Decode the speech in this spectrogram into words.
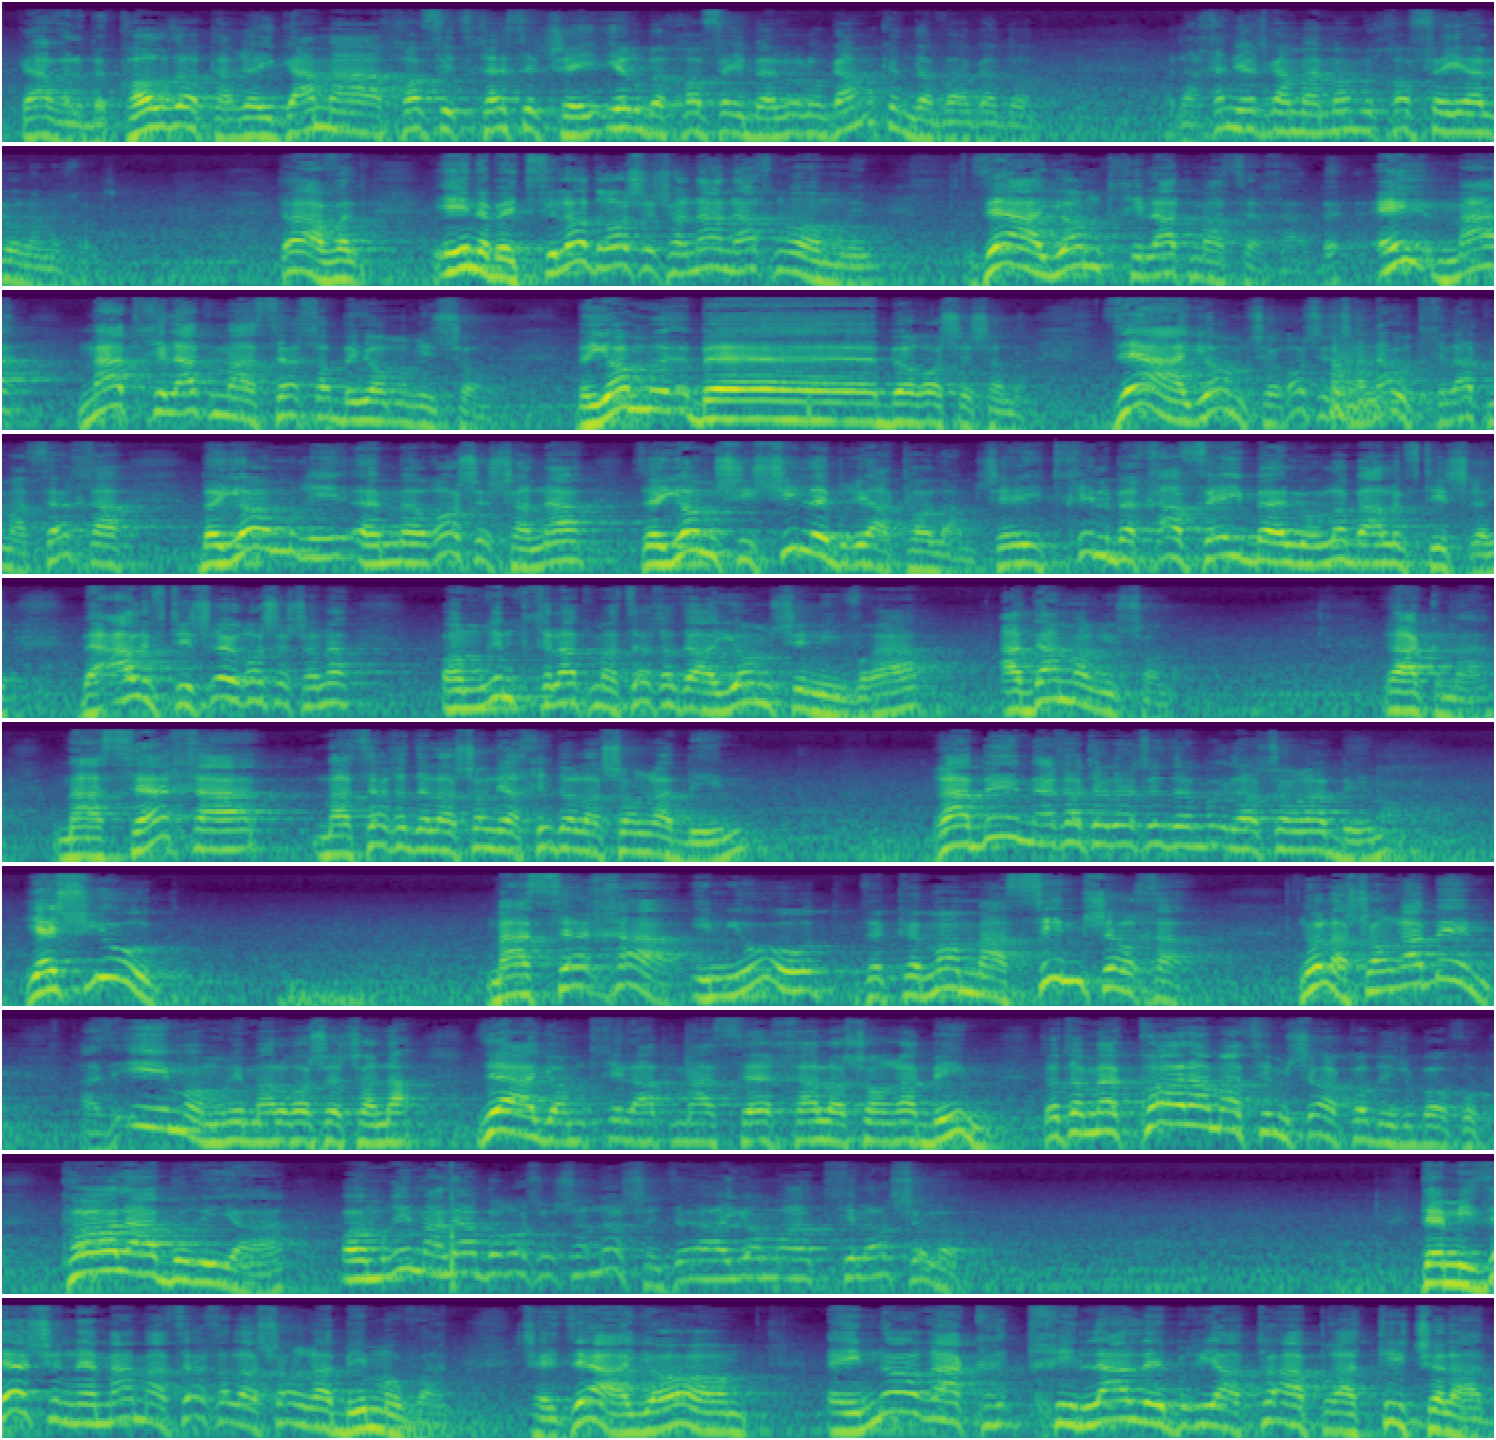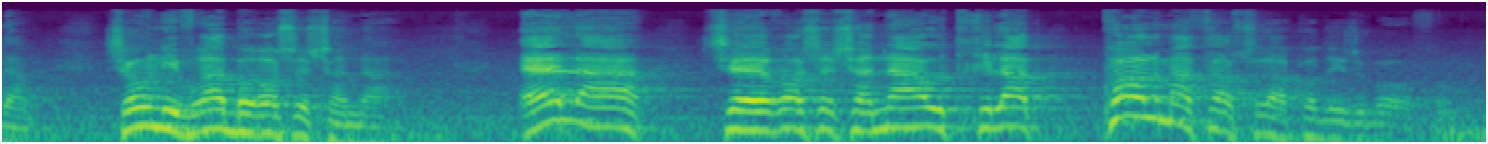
כן, אבל בכל זאת, הרי גם החופץ חסד שהאיר בחופי באלול הוא גם כן דבר גדול. ולכן יש גם מימון מחופי אלול, אני חושב. טוב, אבל הנה, בתפילות ראש השנה אנחנו אומרים, זה היום תחילת מעשיך. מה, מה תחילת מעשיך ביום ראשון? ביום, ב, בראש השנה. זה היום שראש השנה הוא תחילת מעשיך, ביום ראש השנה זה יום שישי לבריאת העולם, שהתחיל בכ"ה באלול, לא באלף תשרי. באלף תשרי ראש השנה אומרים תחילת מעשיך זה היום שנברא אדם הראשון. רק מה? מעשיך, מעשיך זה לשון יחיד או לשון רבים? רבים, איך אתה יודע שזה לשון רבים? יש יוד. מעשיך עם יוד זה כמו מעשים שלך. נו, לשון רבים. אז אם אומרים על ראש השנה, זה היום תחילת מעשיך לשון רבים. זאת אומרת, כל המעשים של הקודש ברוך הוא, כל הבריאה, אומרים עליה בראש השנה שזה היום התחילה שלו. ומזה שנאמר מעשיך לשון רבים מובן, שזה היום אינו רק תחילה לבריאתו הפרטית של האדם, שהוא נברא בראש השנה, אלא שראש השנה הוא תחילת כל מצב של הקודש ברוך הוא.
